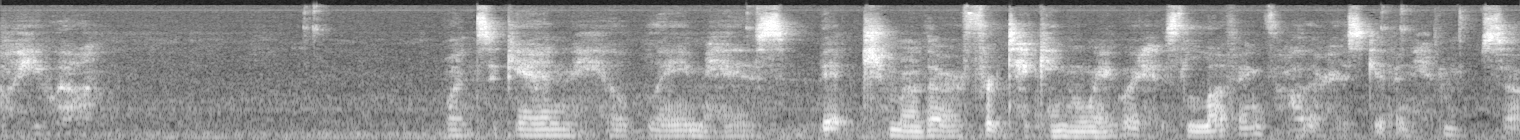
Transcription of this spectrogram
Oh, he will. Once again, he'll blame his bitch mother for taking away what his loving father has given him. So,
